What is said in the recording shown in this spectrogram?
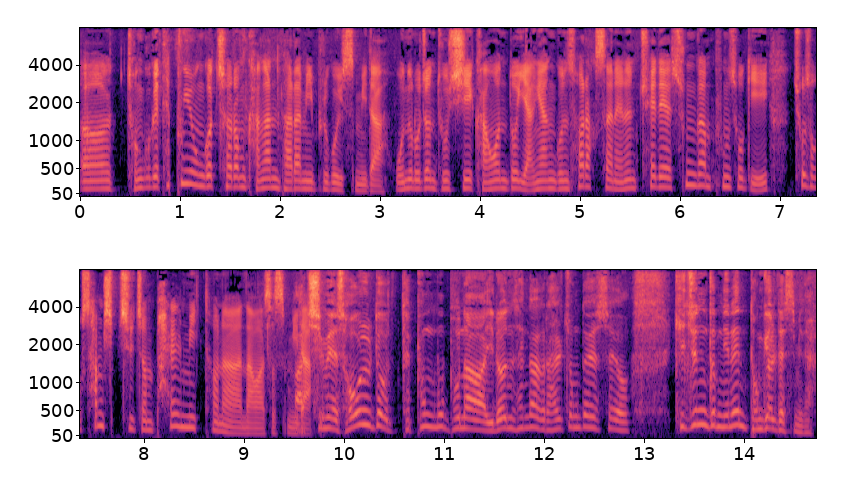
어, 전국에 태풍이 온 것처럼 강한 바람이 불고 있습니다. 오늘 오전 2시 강원도 양양군 설악산에는 최대 순간 풍속이 초속 37.8m나 나왔었습니다. 아침에 서울도 태풍 부나 이런 생각을 할 정도였어요. 기준금리는 동결됐습니다.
